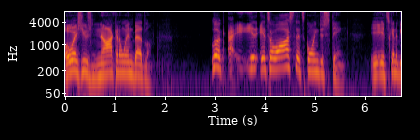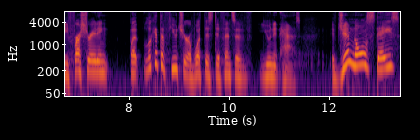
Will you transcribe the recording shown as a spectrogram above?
OSU's not going to win Bedlam. Look, it, it's a loss that's going to sting. It's going to be frustrating, but look at the future of what this defensive unit has. If Jim Knowles stays,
